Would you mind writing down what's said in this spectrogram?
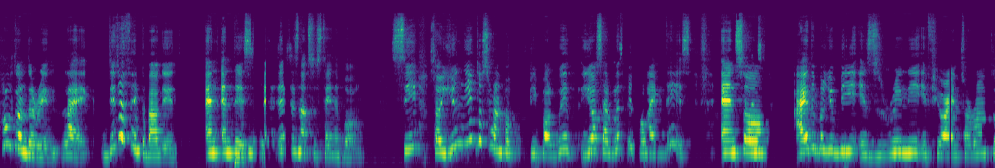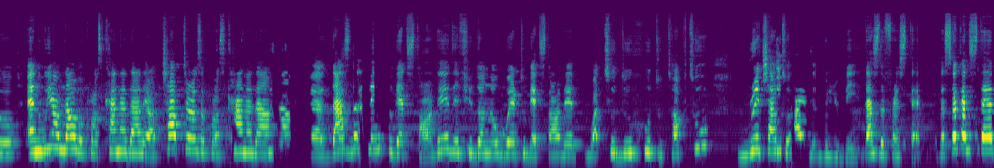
hold on, Darine, like, did you think about it? And, and this, and this is not sustainable. See, so you need to surround people with yourself with people like this. And so IWB is really, if you are in Toronto, and we are now across Canada, there are chapters across Canada. Uh, that's the place to get started. If you don't know where to get started, what to do, who to talk to, reach out to IWB. That's the first step. The second step,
